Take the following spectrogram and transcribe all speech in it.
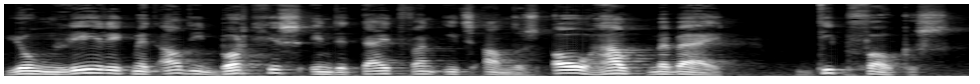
Jong leer ik met al die bordjes in de tijd van iets anders. O, houd me bij. Diep focus.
